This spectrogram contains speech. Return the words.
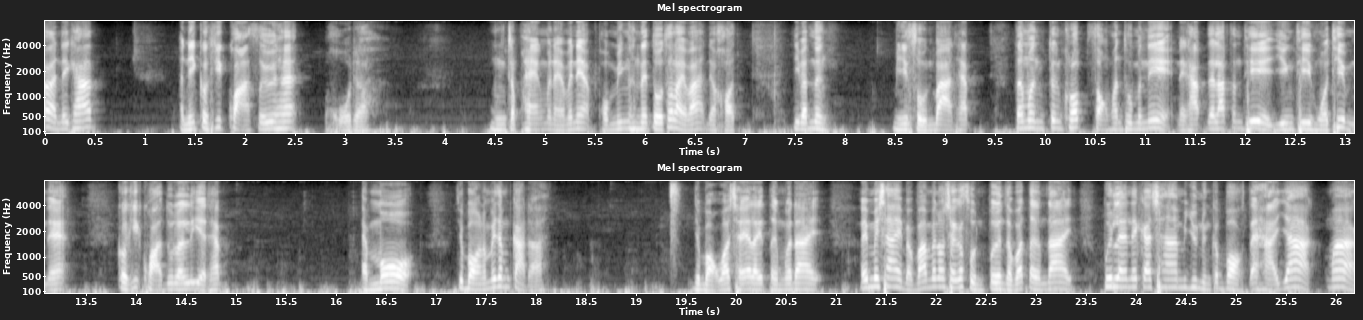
อนะครับ อันนี้ก็คลิกขวาซื้อฮะโอ้โหเดี๋ยวมึงจะแพงไปไหนวะเนี่ย ผมมีเงินในตัวเท่าไหร่วะ เดี๋ยวขอ นี่แป๊บหนึ่ง มีศูนย์บาทครับเติมเงินจนครบ 2,000 ทูมันนี่นะครับ ได้รับทันที ยิงทีหัวทิ่มนะฮะก็คลิกขวาดูรายละเอียดครับ แอมโม จะบอกนะไม่จำกัดเหรอ จะบอกว่าใช้อะไรเติมก็ได้ เอ้ยไม่ใช่แบบว่าไม่ต้องใช้กระสุนปืนแต่ว่าเติมได้ ปืนแรงในกาชา มีอยู่หนึ่งกระบอกแต่หายากมาก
